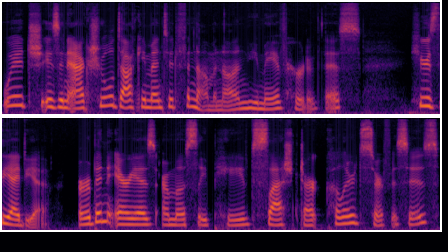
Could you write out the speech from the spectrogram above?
which is an actual documented phenomenon. You may have heard of this. Here's the idea urban areas are mostly paved slash dark colored surfaces.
